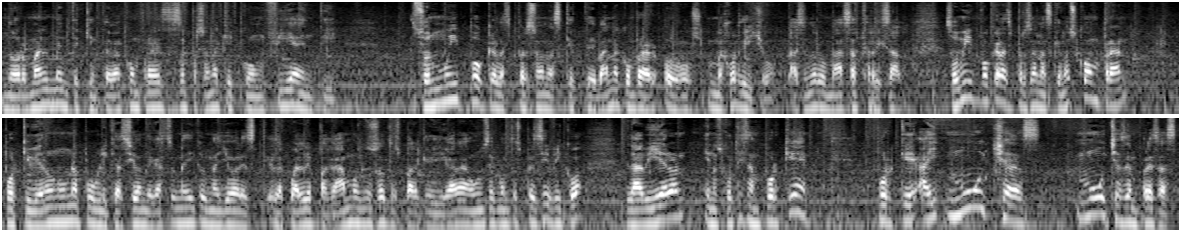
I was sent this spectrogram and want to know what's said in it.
normalmente quien te va a comprar es esa persona que confía en ti. Son muy pocas las personas que te van a comprar, o mejor dicho, haciéndolo más aterrizado, son muy pocas las personas que nos compran porque vieron una publicación de gastos médicos mayores, la cual le pagamos nosotros para que llegara a un segmento específico, la vieron y nos cotizan. ¿Por qué? Porque hay muchas, muchas empresas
